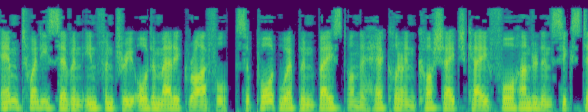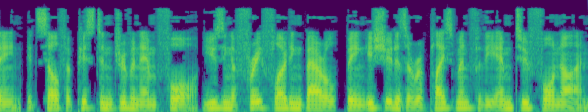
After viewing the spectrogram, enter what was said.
M27 infantry automatic rifle, support weapon based on the Heckler & Koch HK416 itself a piston-driven M4 using a free-floating barrel, being issued as a replacement for the M249.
